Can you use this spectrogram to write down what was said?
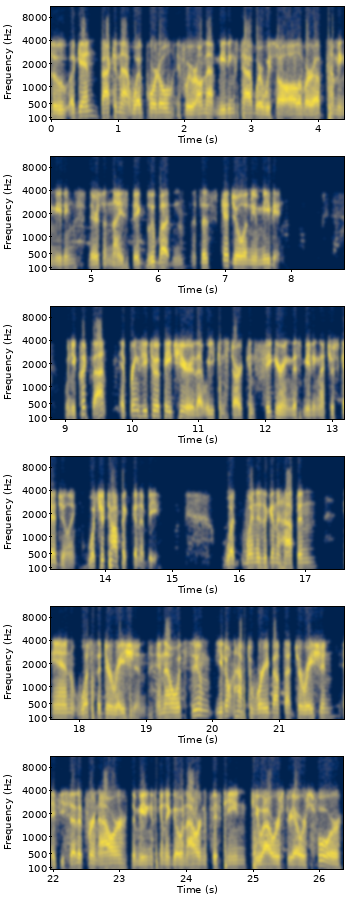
So again, back in that web portal, if we were on that meetings tab where we saw all of our upcoming meetings, there's a nice big blue button that says schedule a new meeting. When you click that, it brings you to a page here that where you can start configuring this meeting that you're scheduling. What's your topic going to be? What, when is it going to happen? And what's the duration? And now with Zoom, you don't have to worry about that duration. If you set it for an hour, the meeting is going to go an hour and 15, two hours, three hours, four.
